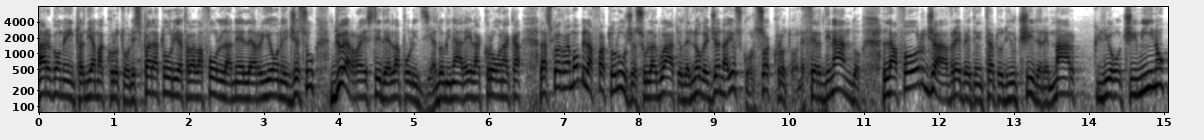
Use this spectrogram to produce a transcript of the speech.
argomento, andiamo a Crotone. Sparatoria tra la folla nel rione Gesù, due arresti della polizia. A dominare la cronaca. La squadra mobile ha fatto luce sull'agguato del 9 gennaio scorso a Crotone. Ferdinando La Forgia avrebbe tentato di uccidere Marco Cimino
